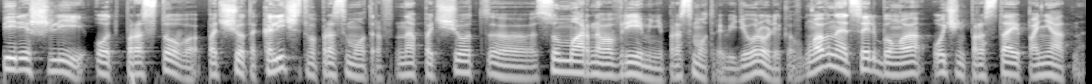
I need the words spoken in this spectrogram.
перешли от простого подсчета количества просмотров на подсчет э, суммарного времени просмотра видеороликов. Главная цель была очень проста и понятна.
